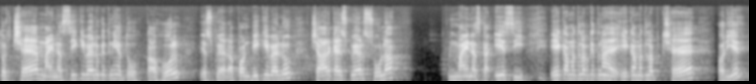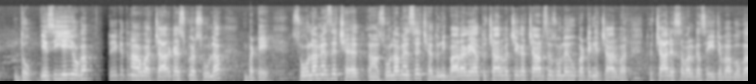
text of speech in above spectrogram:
तो छः माइनस सी की वैल्यू कितनी है? दो का होल स्क्वायर अपॉन बी की वैल्यू चार का स्क्वायर सोलह माइनस का ए सी ए का मतलब कितना है? ए का मतलब छः और ये दो। ए सी यही होगा। तो ये कितना होगा? चार का स्क्वायर सोलह बटे। सोलह में से छः सोलह में से छः दूनी बारह गया तो चार बचेगा। चार से सोलह को काटेंगे चार बार तो चार इस सवाल का सही जवाब होगा।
